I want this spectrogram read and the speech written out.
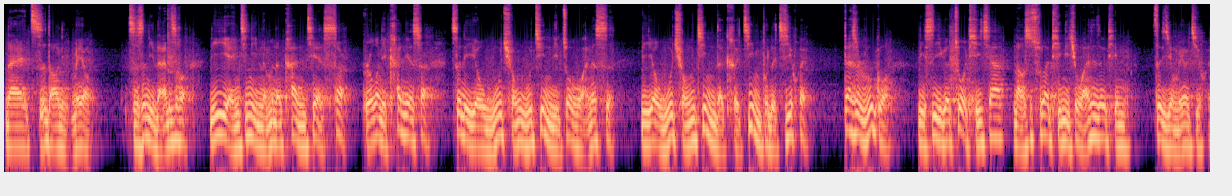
来指导你，没有，只是你来了之后，你眼睛里能不能看见事儿？如果你看见事儿，这里有无穷无尽你做不完的事，你有无穷尽的可进步的机会。但是如果你是一个做题家，老师出了题，你去完成这个题目，自己就没有机会。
